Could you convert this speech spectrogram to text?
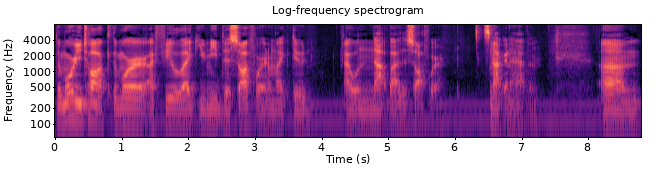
the more you talk, the more I feel like you need this software. And I'm like, dude, I will not buy this software. It's not gonna happen. Um,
